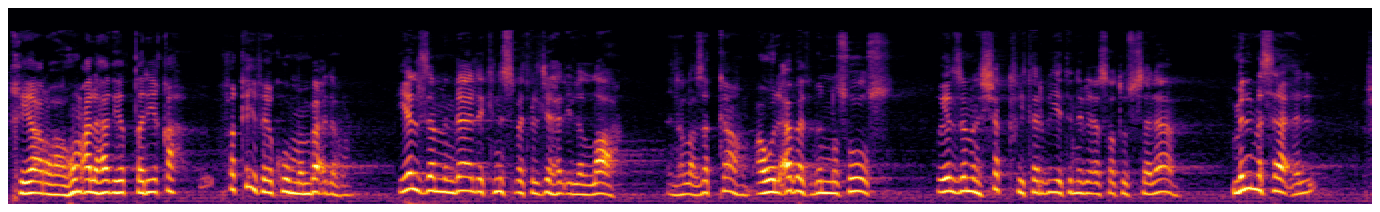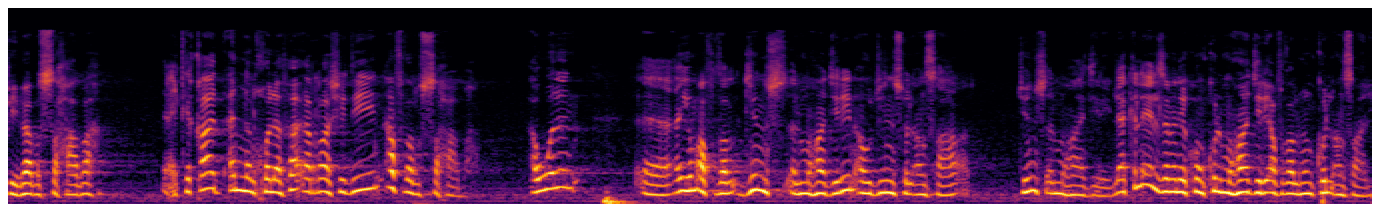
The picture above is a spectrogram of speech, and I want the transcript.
خيارها هم على هذه الطريقة فكيف يكون من بعدهم؟ يلزم من ذلك نسبة الجهل إلى الله أن الله زكاهم أو العبث بالنصوص. ويلزم من الشك في تربية النبي عليه الصلاة والسلام. من المسائل في باب الصحابة؟ اعتقاد أن الخلفاء الراشدين أفضل الصحابة. أولا آه، أيهم أفضل؟ جنس المهاجرين أو جنس الأنصار؟ جنس المهاجرين. لكن لا يلزم أن يكون كل مهاجري أفضل من كل أنصاري.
